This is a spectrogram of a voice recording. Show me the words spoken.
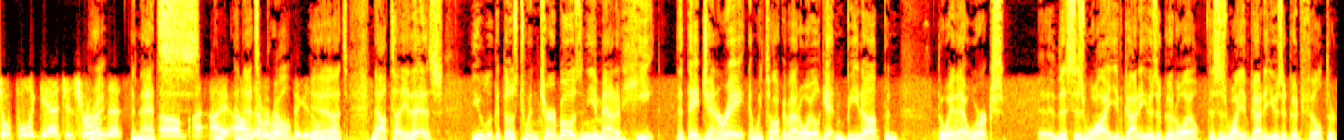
so full of gadgets, Ron, Right. that and that's um, I, I, and I'll that's a never be able to figure those yeah, out. that's now. I'll tell you this: you look at those twin turbos and the amount of heat that they generate, and we talk about oil getting beat up and the way that works. uh, This is why you've got to use a good oil. This is why you've got to use a good filter.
